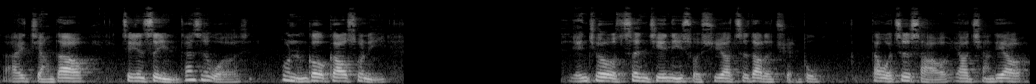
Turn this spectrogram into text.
来讲到这件事情，但是我不能够告诉你研究圣经你所需要知道的全部，但我至少要强调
